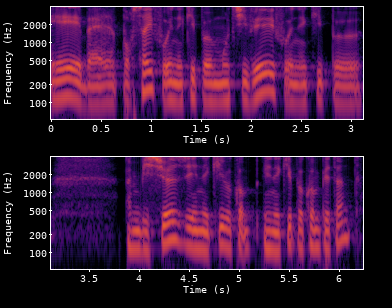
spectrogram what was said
Et ben, pour ça, il faut une équipe motivée, il faut une équipe euh, ambitieuse et une équipe, compétente.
